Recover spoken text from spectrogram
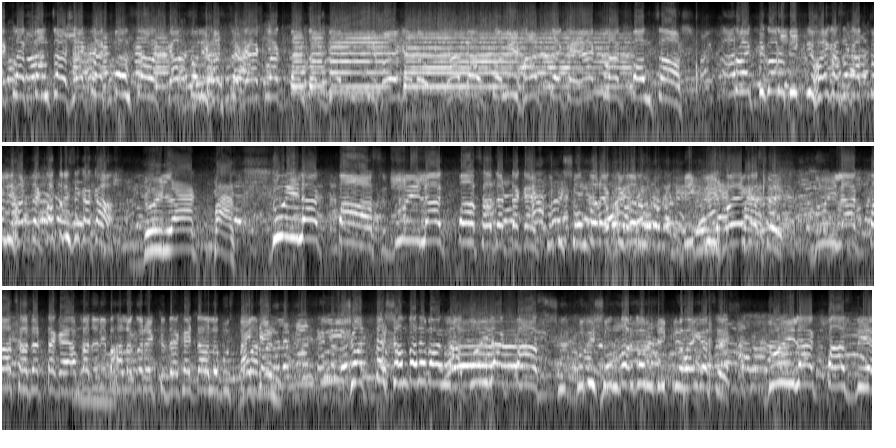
এক লাখ পঞ্চাশ এক লাখ পঞ্চাশ গাবতলি হাট থেকে এক লাখ পঞ্চাশ দিয়ে বিক্রি হয়ে গেল গাবতলি হাট থেকে এক লাখ পঞ্চাশ আরও একটি গরু বিক্রি হয়ে গেছে গাবতলি হাট থেকে কত নিছে কাকা দুই লাখ পাঁচ দুই লাখ পাঁচ দুই লাখ পাঁচ হাজার টাকায় খুবই সুন্দর একটি গরু বিক্রি হয়ে গেছে। দুই লাখ পাঁচ হাজার টাকায় আমরা যদি ভালো করে একটু দেখাই তাহলে বুঝতে পারবেন। সত্যের সন্তানে বাংলা দুই লাখ পাঁচ। খুবই সুন্দর করে বিক্রি হয়ে গেছে। দিয়ে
